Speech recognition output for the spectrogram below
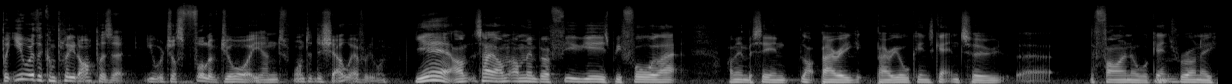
But you were the complete opposite. You were just full of joy and wanted to show everyone. Yeah, I'm say I remember a few years before that. I remember seeing like Barry Barry Hawkins getting to uh, the final against mm. Ronnie,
